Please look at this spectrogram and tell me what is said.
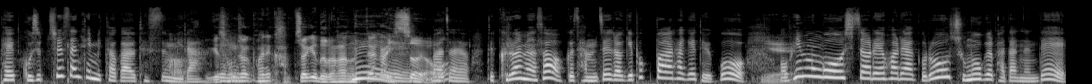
197cm가 됐습니다. 아, 이게 네. 성장판이 갑자기 늘어나는 네. 때가 있어요. 맞아요. 그러면서 그 잠재력이 폭발 하게 되고 예. 어, 휘문고 시절의 활약으로 주목을 받았는데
